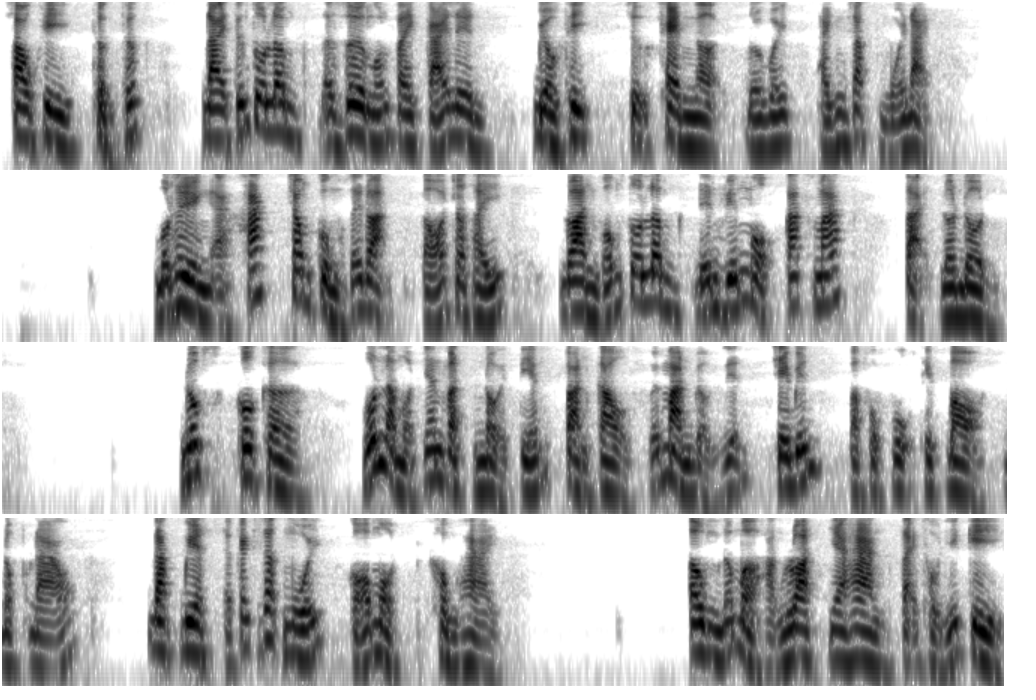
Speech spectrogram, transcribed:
Sau khi thưởng thức, Đại tướng Tô Lâm đã giơ ngón tay cái lên, biểu thị sự khen ngợi đối với thánh rắc muối này. Một hình ảnh khác trong cùng giai đoạn đó cho thấy đoàn của ông Tô Lâm đến viếng mộ các Marx tại London. Nux Coker vốn là một nhân vật nổi tiếng toàn cầu với màn biểu diễn chế biến và phục vụ thịt bò độc đáo, đặc biệt là cách rắc muối có một không hai. Ông đã mở hàng loạt nhà hàng tại Thổ Nhĩ Kỳ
